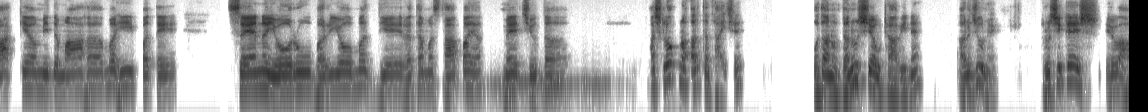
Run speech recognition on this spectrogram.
વાક્યમિદમાહ મહીપતે સેનયોરુ ભર્યો મધ્યે રથમ સ્થાપય મેચ્યુત આ શ્લોકનો અર્થ થાય છે, પોતાનું ધનુષ્ય ઉઠાવીને અર્જુને ઋષિકેશ એવા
